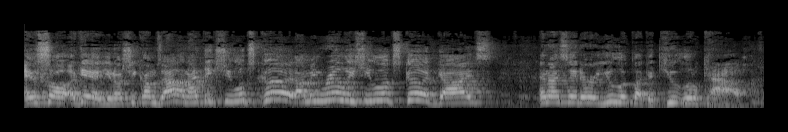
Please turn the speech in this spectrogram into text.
and so, again, you know, she comes out, and I think she looks good. I mean, really, she looks good, guys. And I say to her, You look like a cute little cow.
